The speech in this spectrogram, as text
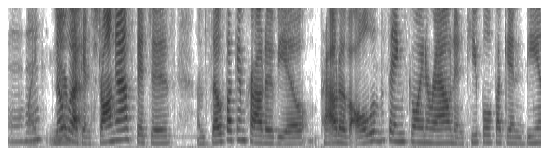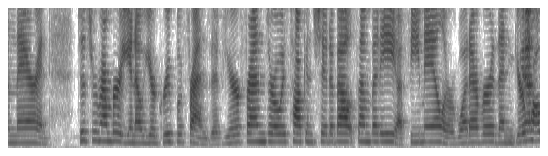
Mhm. Like no you're less. fucking strong ass bitches. I'm so fucking proud of you. I'm proud of all of the things going around and people fucking being there and just remember, you know, your group of friends. If your friends are always talking shit about somebody, a female or whatever, then you're Guess what?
